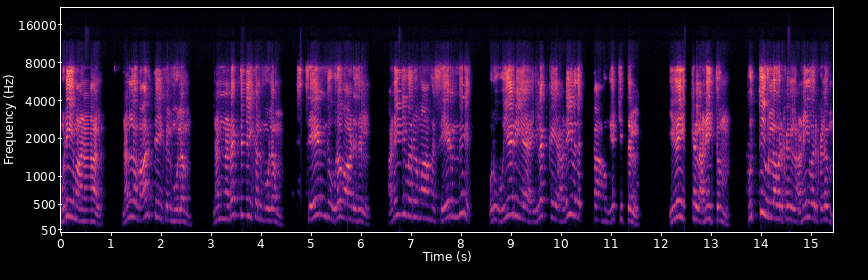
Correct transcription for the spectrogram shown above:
முடியுமானால் நல்ல வார்த்தைகள் மூலம் நன்னடத்தைகள் மூலம் சேர்ந்து உறவாடுதல் அனைவருமாக சேர்ந்து ஒரு உயரிய இலக்கை அடைவதற்காக முயற்சித்தல். இவைகள் அனைத்தும் புத்தி உள்ளவர்கள் அனைவர்களும்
